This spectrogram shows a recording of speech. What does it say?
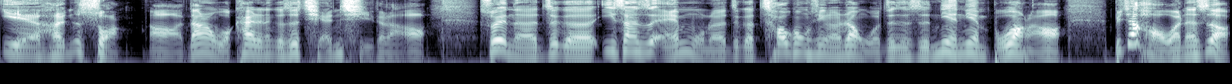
也很爽啊。当然，我开的那个是前期的了啊，所以呢，呃这个一三四 M 呢，这个操控性呢，让我真的是念念不忘了啊。比较好玩的是啊。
